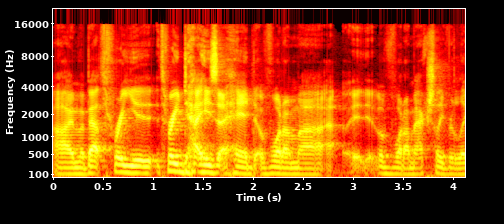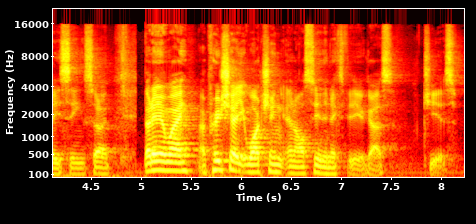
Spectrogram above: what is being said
I'm about three three days ahead of what I'm uh, of what I'm actually releasing. So, but anyway, I appreciate you watching, and I'll see you in the next video, guys. Cheers.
